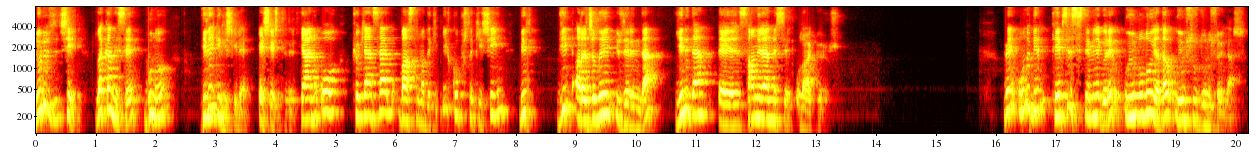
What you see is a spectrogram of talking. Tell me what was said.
Deleuze şey, Lacan ise bunu dile girişiyle eşleştirir. Yani o kökensel bastırmadaki ilk kopuştaki şeyin bir dil aracılığı üzerinden yeniden e, sahnelenmesi olarak görür. Ve onu bir temsil sistemine göre uyumluluğu ya da uyumsuzluğunu söyler.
